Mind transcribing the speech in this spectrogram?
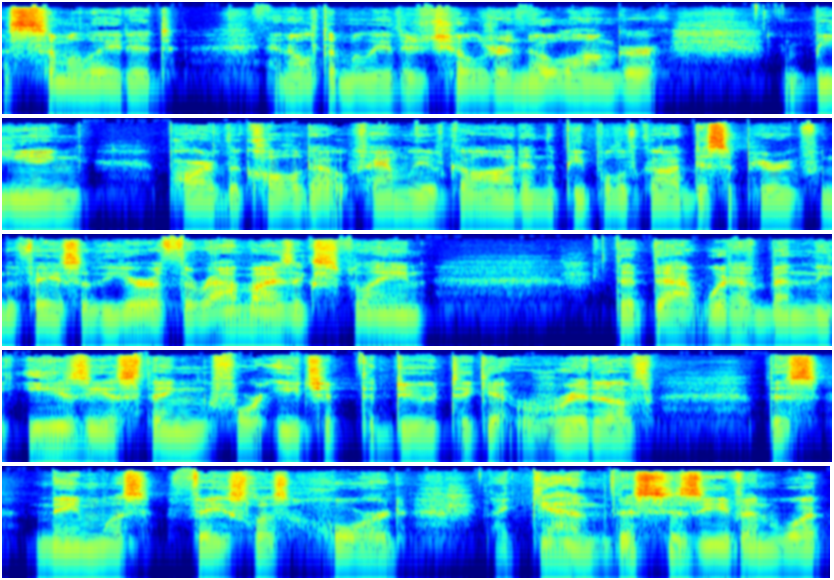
assimilated, and ultimately their children no longer being part of the called out family of God and the people of God disappearing from the face of the earth. The rabbis explain that that would have been the easiest thing for Egypt to do to get rid of this nameless, faceless horde. Again, this is even what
